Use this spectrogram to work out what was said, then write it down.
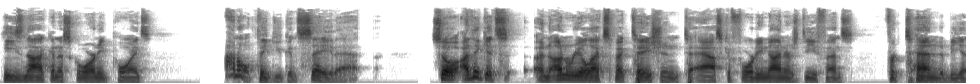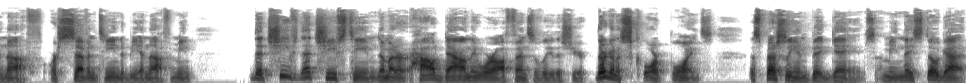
He's not going to score any points. I don't think you can say that. So I think it's an unreal expectation to ask a 49ers defense for 10 to be enough or 17 to be enough. I mean, the Chiefs that Chiefs team, no matter how down they were offensively this year, they're going to score points, especially in big games. I mean, they still got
